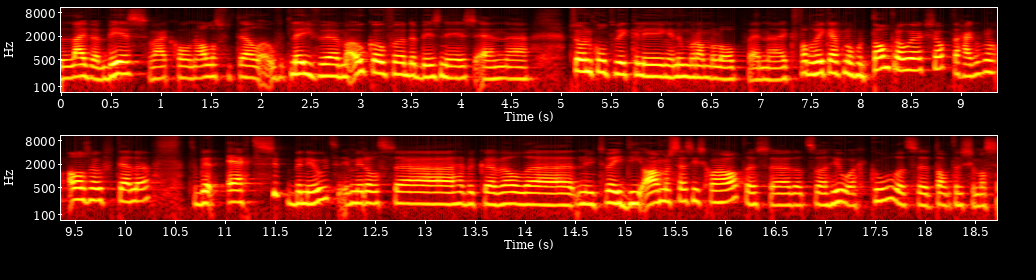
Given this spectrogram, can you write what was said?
Live and Biz. Waar ik gewoon alles vertel over het leven, maar ook over de business. En persoonlijke ontwikkeling en noem maar allemaal op. En uh, van de week heb ik nog een tantra-workshop. Daar ga ik ook nog alles over vertellen. Dus ik ben echt super benieuwd. Inmiddels heb ik wel nu twee D-armor sessies gehad. Dus dat is wel heel erg cool. Dat is tantrische massage.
